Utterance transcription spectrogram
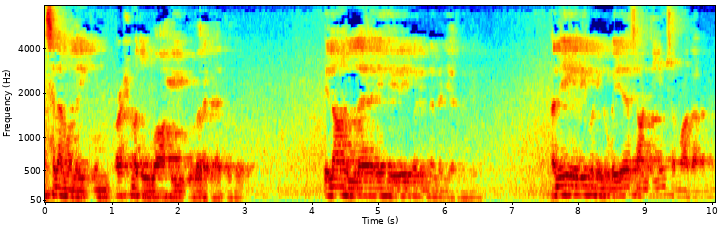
அஸ்ஸலாமு அலைக்கும் வரஹ்மத்துல்லாஹி வபரகாத்துஹு எல்லாம் உள்ள ஏக இறைவனின் நல்லடியார்களே. அதே இறைவனினுடைய சாந்தியும் சமாதானமும்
